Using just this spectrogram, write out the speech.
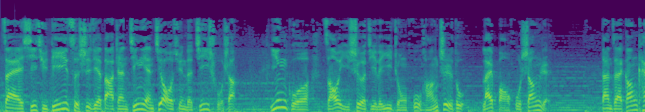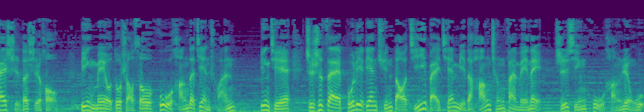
在吸取第一次世界大战经验教训的基础上，英国早已设计了一种护航制度来保护商人。但在刚开始的时候，并没有多少艘护航的舰船，并且只是在不列颠群岛几百千米的航程范围内执行护航任务。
